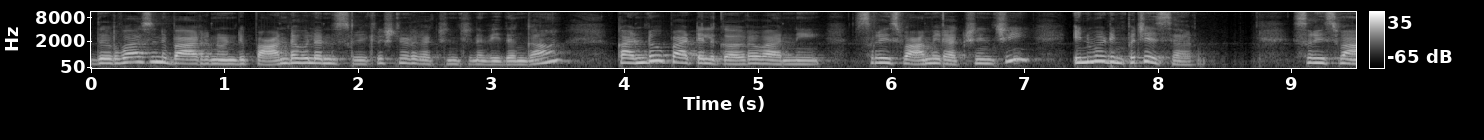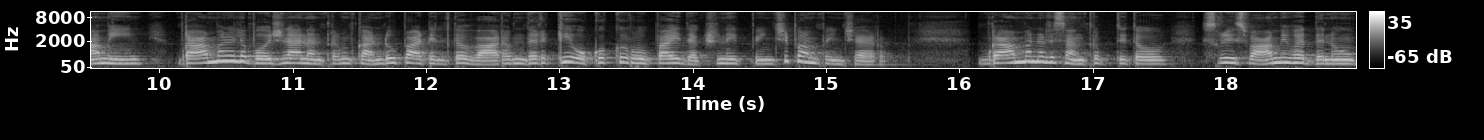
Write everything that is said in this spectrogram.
దుర్వాసుని బారి నుండి పాండవులను శ్రీకృష్ణుడు రక్షించిన విధంగా కండు పాటిల్ గౌరవాన్ని శ్రీ స్వామి రక్షించి ఇనుమడింపచేశారు. శ్రీ స్వామి బ్రాహ్మణుల భోజనానంతరం కండు పాటిల్తో వారందరికీ ఒక్కొక్క రూపాయి దక్షిణ ఇప్పించి పంపించారు. బ్రాహ్మణుల సంతృప్తితో శ్రీ స్వామి వద్దను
